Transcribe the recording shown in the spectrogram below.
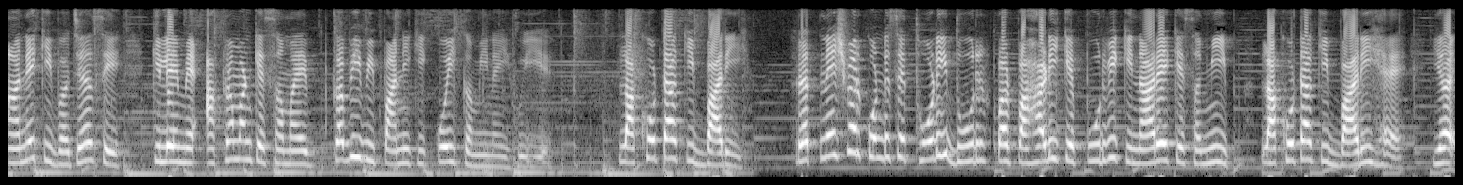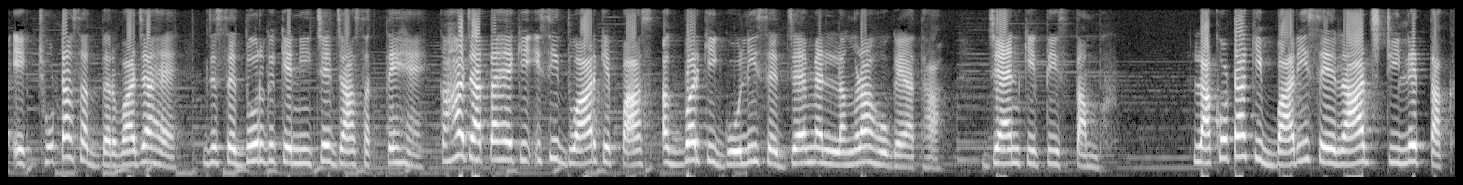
आने की वजह से किले में आक्रमण के समय कभी भी पानी की कोई कमी नहीं हुई है। लाखोटा की बारी। रत्नेश्वर कुंड से थोड़ी दूर पर पहाड़ी के पूर्वी किनारे के समीप लाखोटा की बारी है। यह एक छोटा सा दरवाज़ा है, जिससे दुर्ग के नीचे जा सकते हैं। कहा जाता है कि इसी द्वार के पास अकबर की गोली से जयमल लंगड़ा हो गया था। जैन कीर्ति स्तंभ। लाखोटा की बारी से राज टीले तक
